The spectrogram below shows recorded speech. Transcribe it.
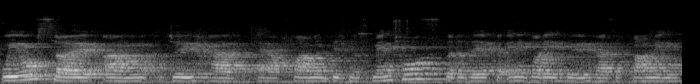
We also um, do have our farm and business mentors that are there for anybody who has a farming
